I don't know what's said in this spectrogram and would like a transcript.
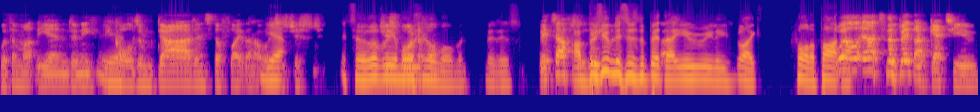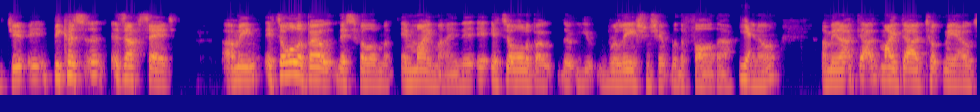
with him at the end and he, he Yeah. calls him dad and stuff like that which Yeah. is just It's a lovely emotional wonderful. moment. It is. it's I presume this is the bit that you really like fall apart. at. Well, that's the bit that gets you, because uh, as I've said, I mean, it's all about this film in my mind. It, it- it's all about the relationship with the father. Yeah. You know, I mean, I, I- my dad took me out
